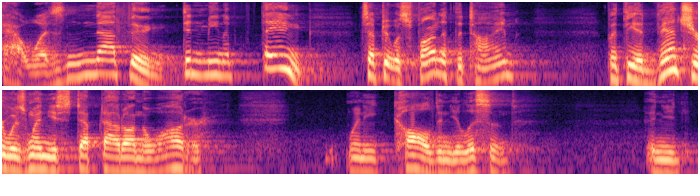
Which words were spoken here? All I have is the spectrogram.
that was nothing. Didn't mean a thing, except it was fun at the time. But the adventure was when you stepped out on the water, when He called and you listened. And you,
